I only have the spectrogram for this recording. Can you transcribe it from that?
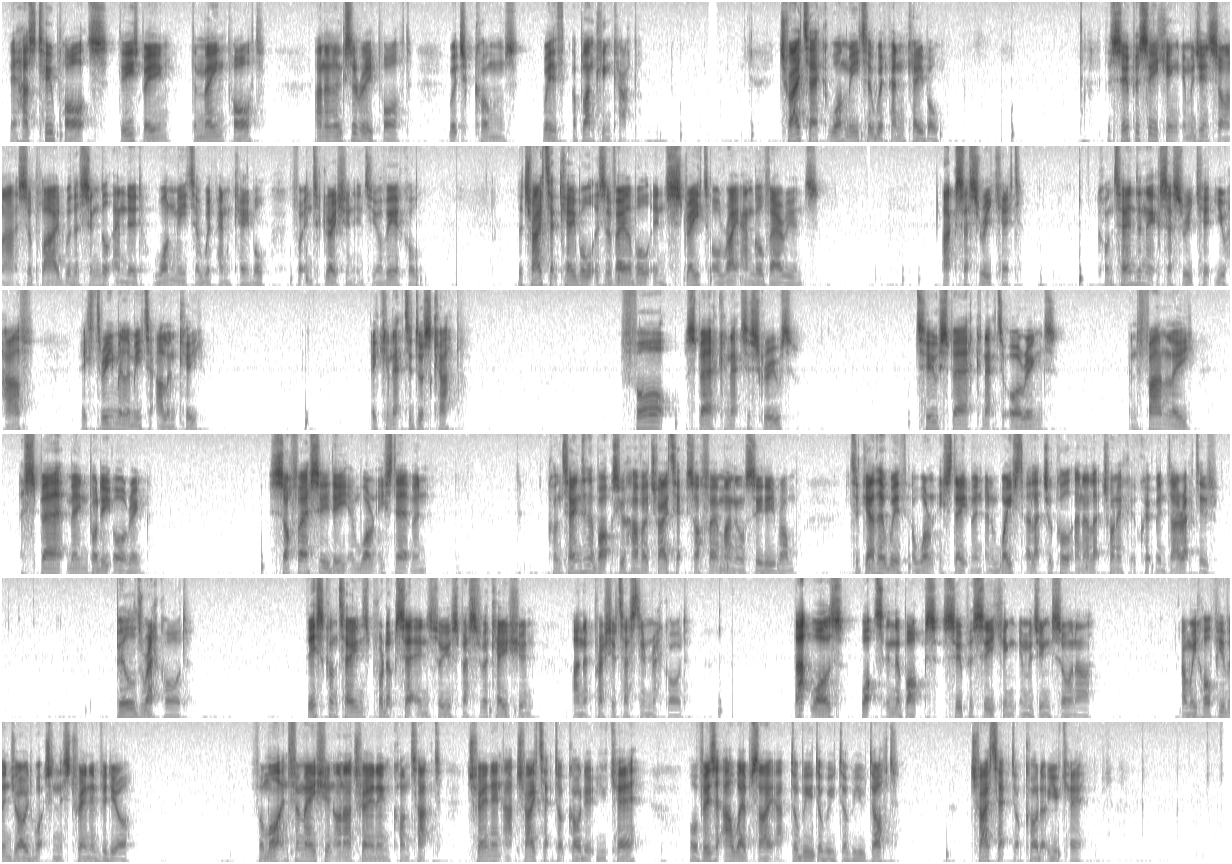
It has two ports, these being the main port and an auxiliary port, which comes with a blanking cap. Tritech 1 meter whip end cable. The Super SeaKing imaging sonar is supplied with a single-ended 1 meter whip end cable for integration into your vehicle. The Tritech cable is available in straight or right angle variants. Accessory kit. Contained in the accessory kit you have a 3mm Allen key, a connector dust cap, four spare connector screws, two spare connector o-rings, and finally a spare main body o-ring. Software CD and warranty statement. Contained in the box you have a Tritech software manual CD-ROM, together with a warranty statement and waste electrical and electronic equipment directive. Build record. This contains product settings for your specification and a pressure testing record. That was What's in the Box Super SeaKing Imaging Sonar and we hope you've enjoyed watching this training video. For more information on our training contact training at tritech.co.uk or visit our website at www.tritech.co.uk.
